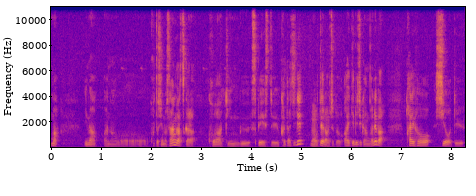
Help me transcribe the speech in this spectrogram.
まあ、今、あのー今年の3月からコワーキングスペースという形で、まあうん。お寺をちょっと空いてる時間があれば開放しようという、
